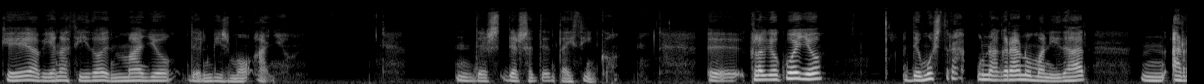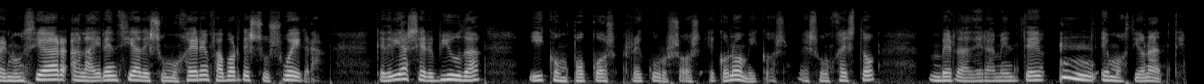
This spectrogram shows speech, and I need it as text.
que había nacido en mayo del mismo año, del 75. Eh, Claudio Cuello demuestra una gran humanidad Mm, a renunciar a la herencia de su mujer en favor de su suegra, que debía ser viuda y con pocos recursos económicos. Es un gesto verdaderamente emocionante.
